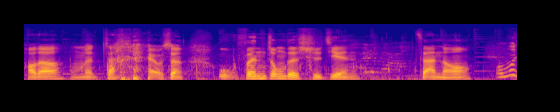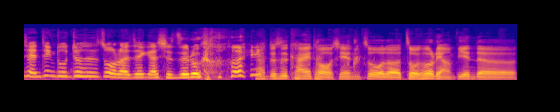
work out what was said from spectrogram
好的，我们再还有剩五分钟的时间。赞哦！我目前进度就是做了这个十字路口，那就是开头先做了左右两边的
